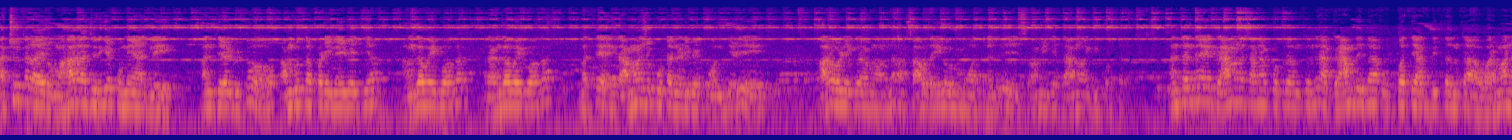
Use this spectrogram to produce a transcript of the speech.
ಅಚ್ಯುತರಾಯರು ಮಹಾರಾಜರಿಗೆ ಪುಣ್ಯ ಆಗಲಿ ಅಂತ ಹೇಳ್ಬಿಟ್ಟು ಅಮೃತ ಪಡಿ ನೈವೇದ್ಯ, ಅಂಗವೈಭೋಗ, ರಂಗವೈಭೋಗ ಮತ್ತೆ ರಾಮಾನುಜಕೂಟ ನಡಿಬೇಕು ಅಂತೇಳಿ ಹಾರೋಹಳ್ಳಿ ಗ್ರಾಮವನ್ನು ಸಾವಿರದ ಐನೂರ ಮೂವತ್ತರಲ್ಲಿ ಸ್ವಾಮಿಗೆ ದಾನವಾಗಿ ಕೊಡ್ತಾರೆ. ಅಂತಂದ್ರೆ ಗ್ರಾಮನ ದಾನ ಕೊಟ್ಟರು ಅಂತಂದ್ರೆ ಆ ಗ್ರಾಮದಿಂದ ಉತ್ಪತ್ತಿ ಆಗದಿದ್ದಂಥ ವರಮಾನ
